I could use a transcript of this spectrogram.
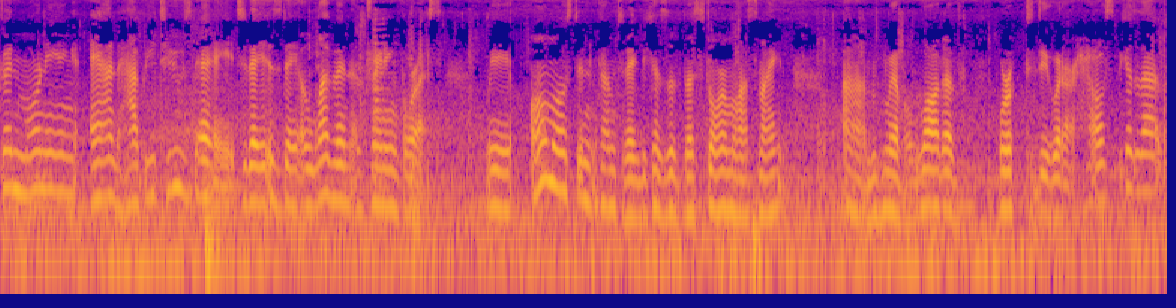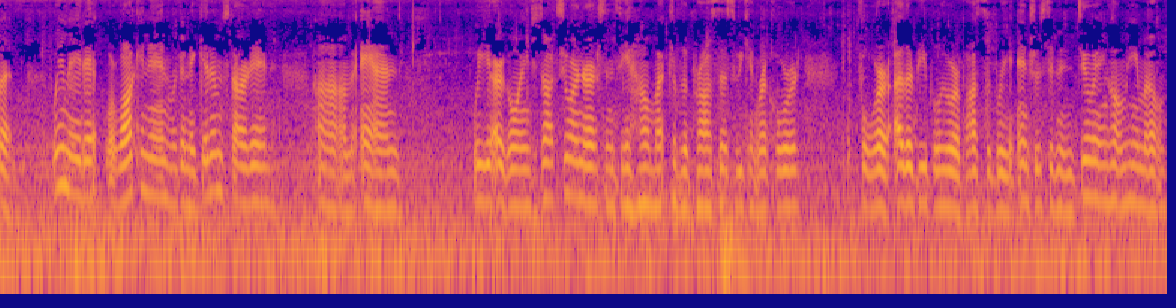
Good morning and happy Tuesday. Today is day 11 of training for us. We almost didn't come today because of the storm last night. Um, we have a lot of work to do at our house because of that, but we made it. We're walking in, we're gonna get him started, um, and we are going to talk to our nurse and see how much of the process we can record for other people who are possibly interested in doing home hemo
